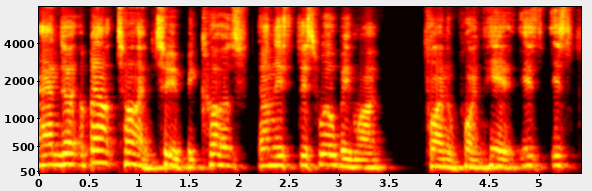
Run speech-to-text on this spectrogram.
And uh, about time too, because, and this, this will be my final point here, is, is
